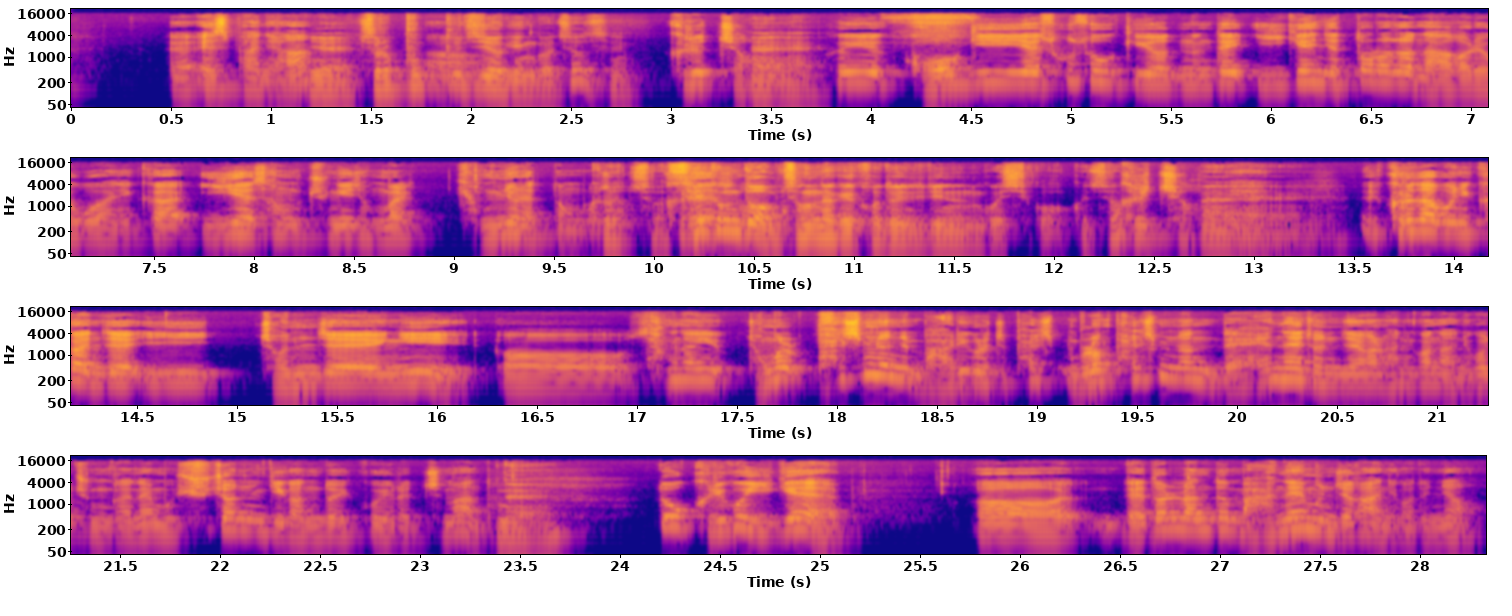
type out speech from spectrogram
에스파냐. 예, 주로 북부 어, 지역인 거죠, 선생님. 그렇죠. 예, 예. 거기에 소속이었는데 이게 이제 떨어져 나가려고 하니까 이해 상충이 정말 격렬했던 거죠. 그렇죠. 세금도 엄청나게 걷어들이는 곳이고, 그렇죠. 그렇죠. 예. 예. 그러다 보니까 이제 이 전쟁이 어 상당히 정말 80년 말이 그렇지 80 물론 80년 내내 전쟁을 한 건 아니고 중간에 뭐 휴전 기간도 있고 이렇지만 네. 또 그리고 이게 어 네덜란드만의 문제가 아니거든요.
